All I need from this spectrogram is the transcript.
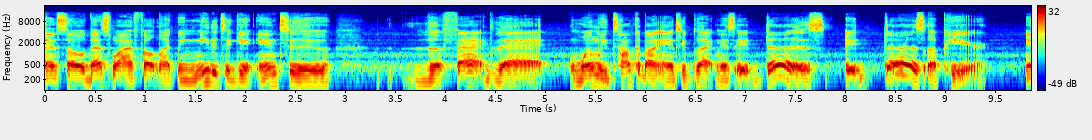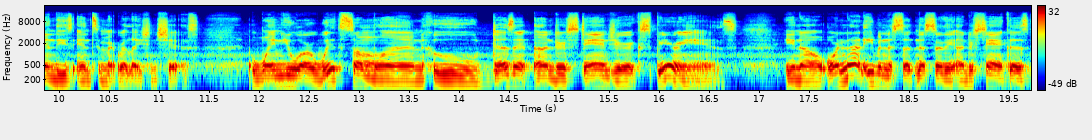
and so that's why I felt like we needed to get into the fact that when we talk about anti-blackness, it does it does appear in these intimate relationships. When you are with someone who doesn't understand your experience, you know, or not even necessarily understand, because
